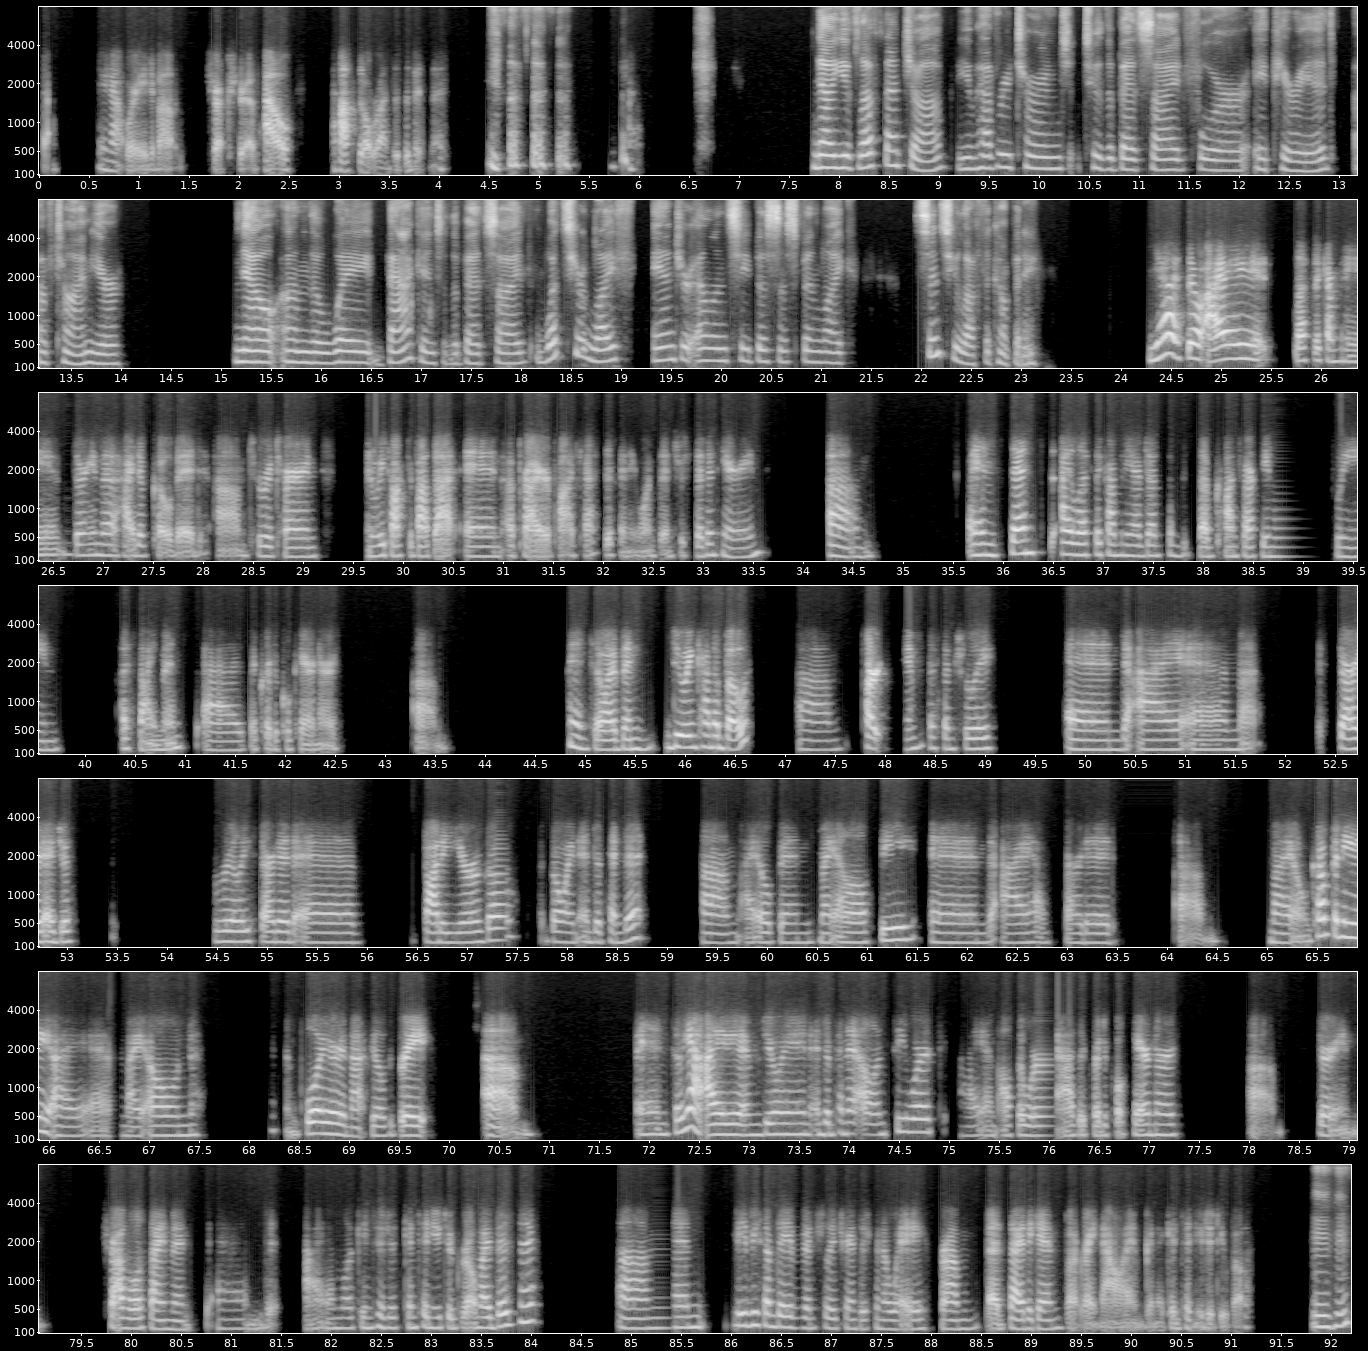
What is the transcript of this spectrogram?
So you're not worried about structure of how a hospital runs as a business. Now you've left that job. You have returned to the bedside for a period of time. You're now on the way back into the bedside. What's your life and your LNC business been like since you left the company? Yeah, so I left the company during the height of COVID um, to return. And we talked about that in a prior podcast if anyone's interested in hearing. Um, and since I left the company, I've done some subcontracting between assignments as a critical care nurse. Um, and so I've been doing kind of both um, part time essentially. And I am start, I just really started a, about a year ago going independent. Um, I opened my LLC and I have started um, my own company. I am my own employer, and that feels great. Um, and so, yeah, I am doing independent LNC work. I am also working as a critical care nurse um, during travel assignments, and I am looking to just continue to grow my business um, and maybe someday eventually transition away from bedside again. But right now, I'm going to continue to do both. Mm-hmm.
